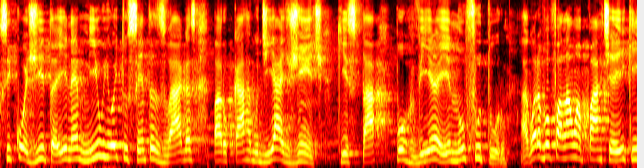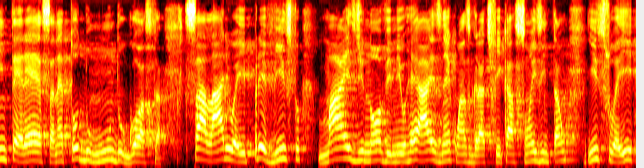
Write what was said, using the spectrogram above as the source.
se cogita aí, né, 1.800 vagas para o cargo de agente que está por vir aí no futuro. Agora eu vou falar uma parte aí que interessa, né? Todo mundo gosta. Salário aí previsto mais de 9 mil reais, né? Com as gratificações. Então isso aí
